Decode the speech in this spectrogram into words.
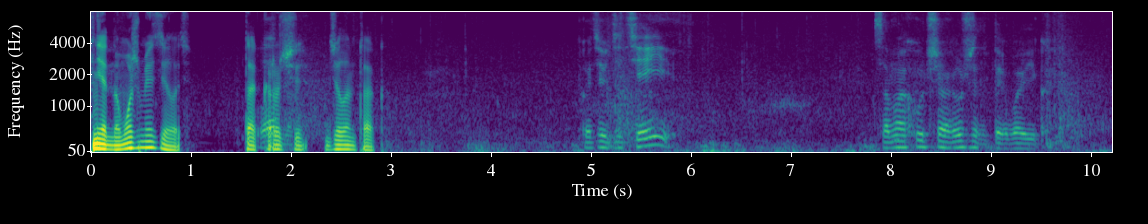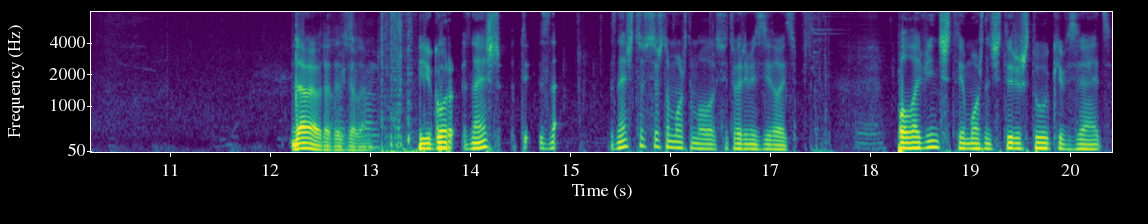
Нет, ну можем ее сделать. Так, Ладно. короче, делаем так. Против детей самое худшее оружие это дробовик. Давай вот это Хоть сделаем. он- Егор, знаешь, ты зна- знаешь, что все, что можно было все это время сделать? М. Половинчатые можно четыре штуки взять.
